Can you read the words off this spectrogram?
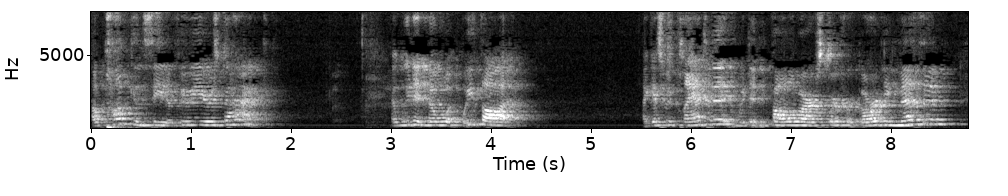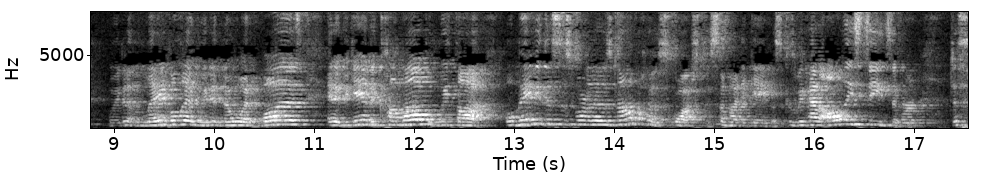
a pumpkin seed a few years back, and we didn't know what we thought. I guess we planted it and we didn't follow our square foot gardening method. We didn't label it, we didn't know what it was, and it began to come up, and we thought, well, maybe this is one of those Navajo squash that somebody gave us, because we had all these seeds that were just,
